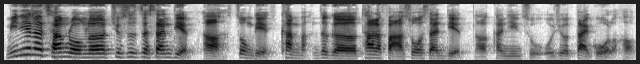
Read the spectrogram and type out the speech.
明天的长龙呢，就是这三点啊，重点看盘这个它的法说三点啊，看清楚我就带过了哈。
